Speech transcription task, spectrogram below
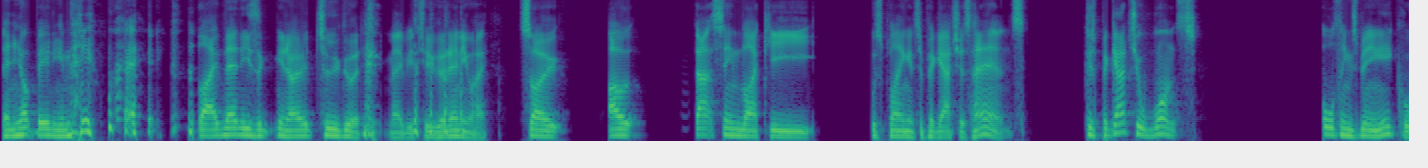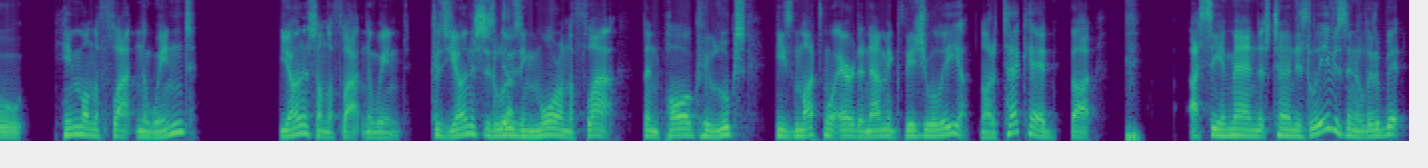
then you're not beating him anyway. like, then he's, you know, too good. Maybe too good anyway. So I, that seemed like he was playing into Pogacar's hands because Pogacar wants, all things being equal, him on the flat in the wind, Jonas on the flat in the wind because Jonas is losing more on the flat than Pog, who looks he's much more aerodynamic visually. I'm not a tech head, but I see a man that's turned his levers in a little bit.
